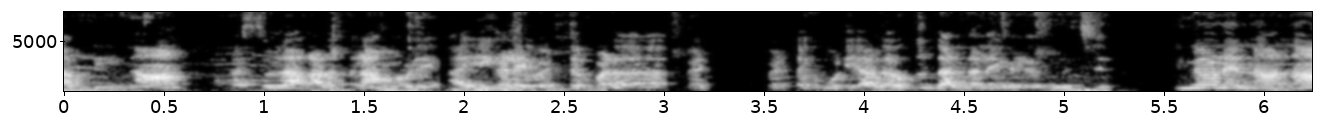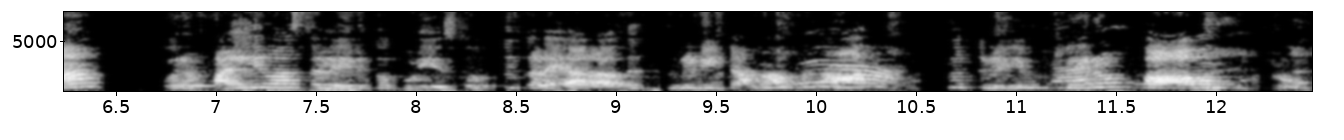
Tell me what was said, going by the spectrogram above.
அப்படின்னா ரசுல்லா காலத்துல அவங்களுடைய கைகளை வெட்டப்பட வெட்- வெட்டக்கூடிய அளவுக்கு தண்டனைகள் இருந்துச்சு. இன்னொன்னு என்னன்னா ஒரு பள்ளிவாசல்ல இருக்கக்கூடிய சொத்துக்களை யாராவது திருடிட்டாங்க அப்படின்னா அந்த குற்றத்திலையும் பெரும் பாவம் குற்றம்.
